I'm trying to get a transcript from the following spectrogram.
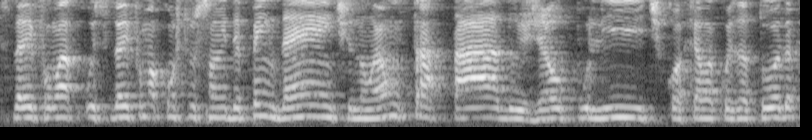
isso, daí foi uma, isso daí foi uma construção independente, não é um tratado geopolítico, aquela coisa toda.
